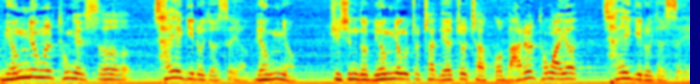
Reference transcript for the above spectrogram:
명령을 통해서 사역이 이루어졌어요. 명령. 귀신도 명령을 쫓아 내쫓았고 말을 통하여 사역이 이루어졌어요.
